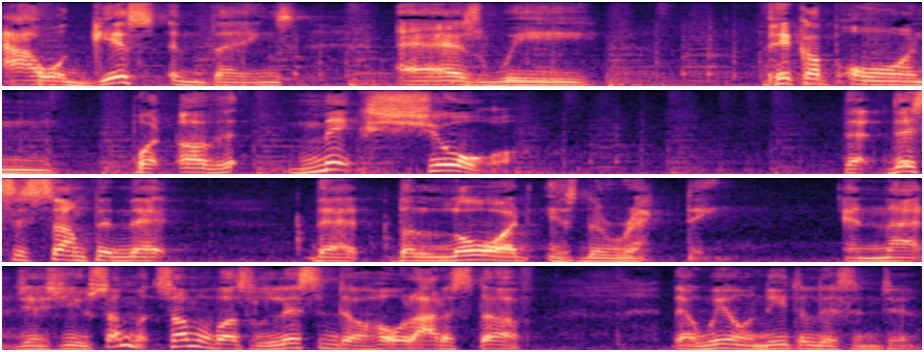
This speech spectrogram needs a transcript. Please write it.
our gifts and things as we pick up on what other, make sure that this is something that that the Lord is directing and not just you. Some some of us listen to a whole lot of stuff that we don't need to listen to.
